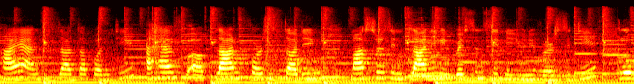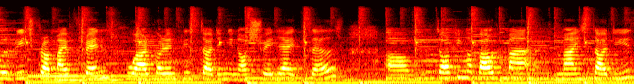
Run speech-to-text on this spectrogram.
Hi, I'm Sujata Panthee. I have uh, planned for studying Masters in Planning in Western Sydney University. Global reach from my friends who are currently studying in Australia itself. Um, talking about my, my studies,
